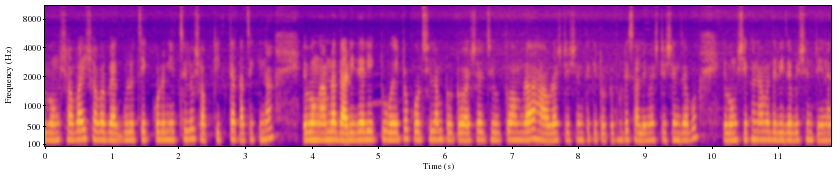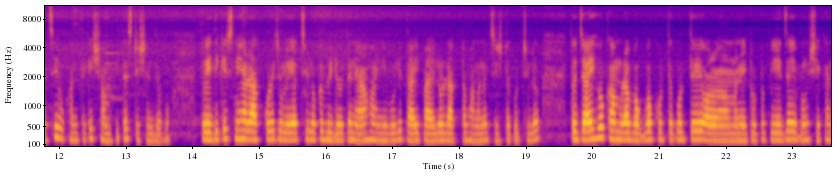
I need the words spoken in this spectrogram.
এবং সবাই সবার ব্যাগগুলো চেক করে নিচ্ছিল, সব ঠিকঠাক আছে কিনা। এবং আমরা দাঁড়িয়ে দাঁড়িয়ে একটু ওয়েটও করছিলাম টোটো আসার, যেহেতু আমরা হাওড়া স্টেশন থেকে টোটো ধরে সালিমা স্টেশন যাব এবং সেখানে আমাদের রিজার্ভেশন ট্রেন আছে, ওখান থেকে সম্পিতা স্টেশন যাব। তো এদিকে স্নেহা রাগ করে চলে যাচ্ছিল, ওকে ভিডিওতে নেওয়া হয়নি বলে তাই পায়েলও রাগটা ভাঙানোর চেষ্টা করছিল। তো যাই হোক, আমরা বকবক করতে করতে মানে টোটো পেয়ে যাই এবং সেখান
